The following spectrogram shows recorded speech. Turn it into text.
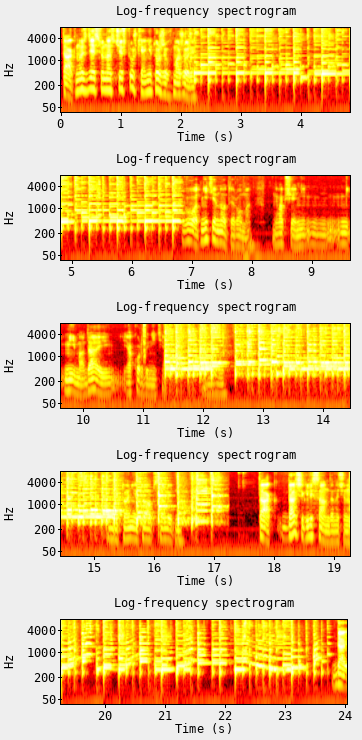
Так, ну здесь у нас частушки, они тоже в мажоре. Не те ноты, Рома. Вообще не, мимо, да, и, и аккорды не те. Не то, не то абсолютно. Так, дальше глиссанда начинаем. Да,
